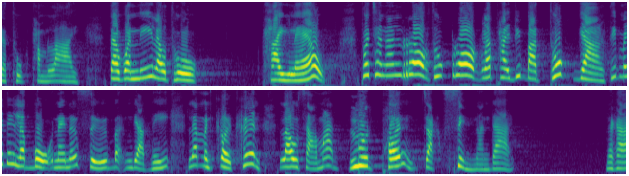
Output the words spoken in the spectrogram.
จะถูกทำลาย แต่วันนี้เราถูกไถ่แล้ว เพราะฉะนั้นโรคทุกโรคและภัยพิบัติทุกอย่างที่ไม่ได้ระบุในหนังสือบัญญัตินี้ และมันเกิดขึ้น เราสามารถหลุดพ้นจากสิ่งนั้นได้นะคะ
